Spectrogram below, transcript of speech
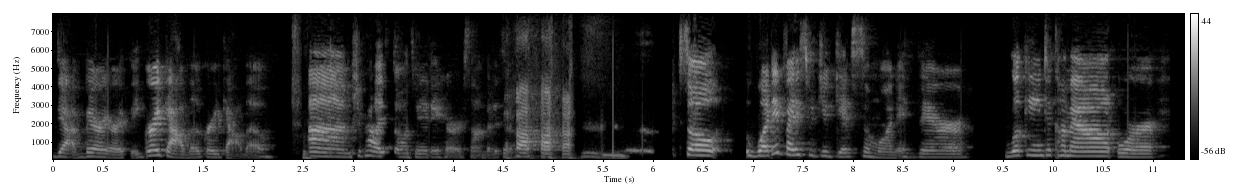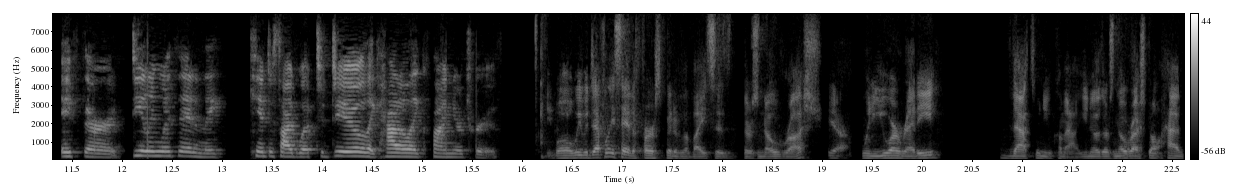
Yeah, very earthy. Great gal though. Great gal though. Um, she probably still wants me to date her or something, but it's So, what advice would you give someone if they're looking to come out or if they're dealing with it and they can't decide what to do, like how to like find your truth? well, we would definitely say the first bit of advice is there's no rush. Yeah. When you are ready, that's when you come out. You know, there's no rush. Don't have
